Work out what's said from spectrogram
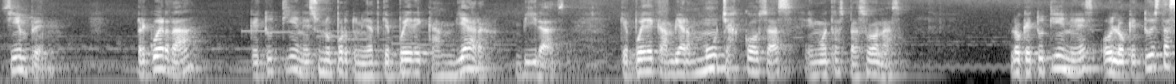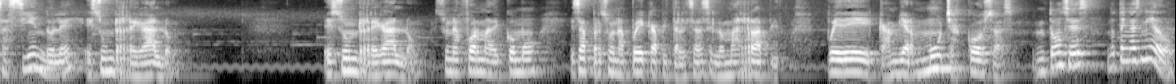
siempre. Recuerda que tú tienes una oportunidad que puede cambiar vidas, que puede cambiar muchas cosas en otras personas. Lo que tú tienes o lo que tú estás haciéndole es un regalo. Es un regalo, es una forma de cómo esa persona puede capitalizarse lo más rápido, puede cambiar muchas cosas. Entonces, no tengas miedo.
